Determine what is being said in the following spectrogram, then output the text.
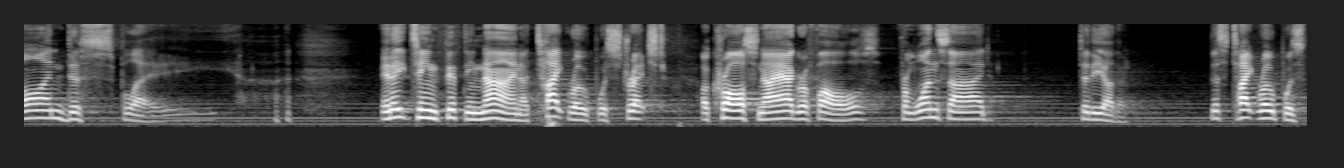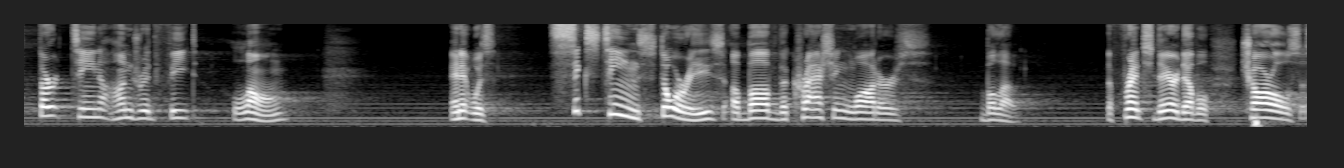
on display. In 1859, a tightrope was stretched across Niagara Falls from one side to the other. This tightrope was 1,300 feet long, and it was 16 stories above the crashing waters below. The French daredevil Charles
